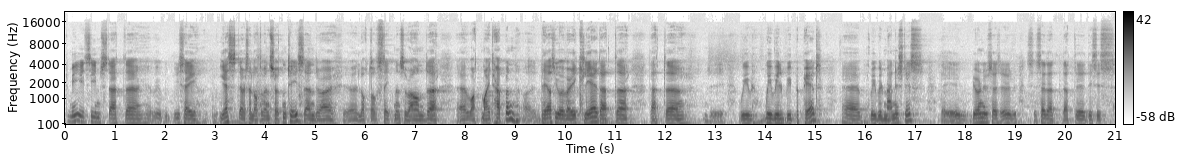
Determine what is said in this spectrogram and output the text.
to me, it seems that uh, we say yes, there's a lot of uncertainties, and there are a lot of statements around uh, uh, what might happen. Uh, there, you are very clear that uh, that uh, we we will be prepared. we will manage this. Björn says, said that that this is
